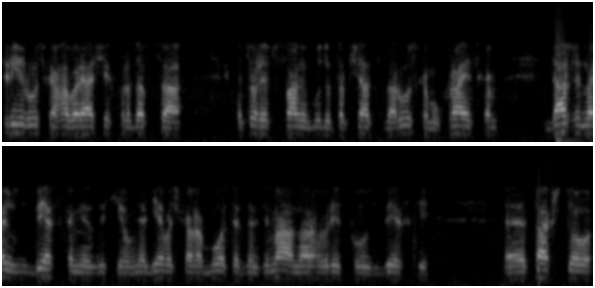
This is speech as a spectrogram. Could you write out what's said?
три русскоговорящих продавца, которые с вами будут общаться на русском, украинском, даже на узбекском языке. У меня девочка работает на зима, она говорит по-узбекски. Э, так что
